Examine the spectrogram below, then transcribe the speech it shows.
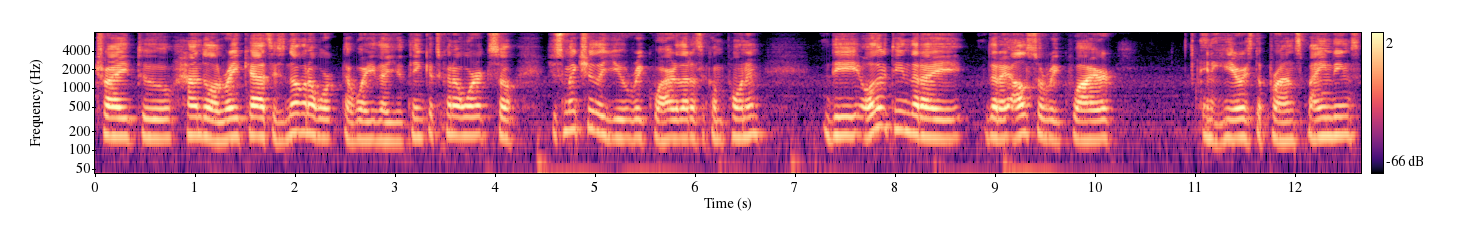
try to handle a raycast, it's not going to work the way that you think it's going to work. So just make sure that you require that as a component. The other thing that I that I also require in here is the params bindings.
